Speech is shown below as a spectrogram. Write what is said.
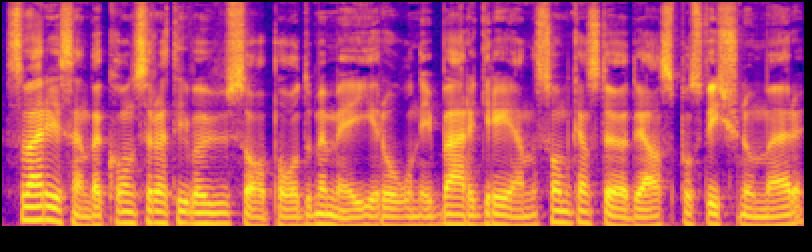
Sveriges enda konservativa USA-podd med mig, Ronny Berggren, som kan stödjas på swishnummer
